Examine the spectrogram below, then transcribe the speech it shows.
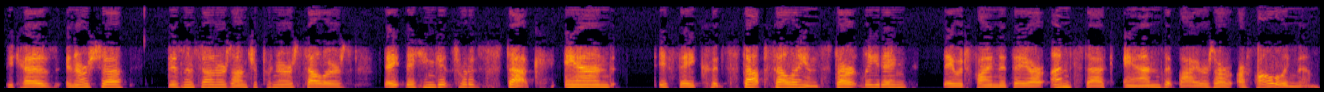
because inertia, business owners, entrepreneurs, sellers, they, they can get sort of stuck. And if they could stop selling and start leading, they would find that they are unstuck and that buyers are, are following them.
